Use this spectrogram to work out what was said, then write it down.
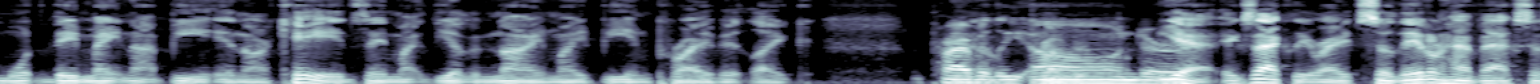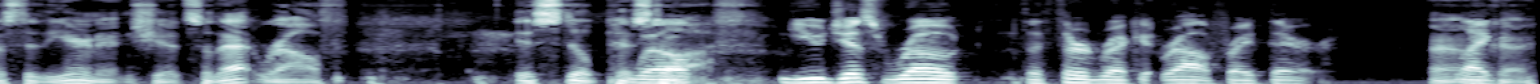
they might not be in arcades, they might the other nine might be in private, like privately you know, owned or yeah, exactly right. So they don't have access to the internet and shit. So that Ralph is still pissed well, off. you just wrote the third Wreck It Ralph right there. Oh, like okay,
